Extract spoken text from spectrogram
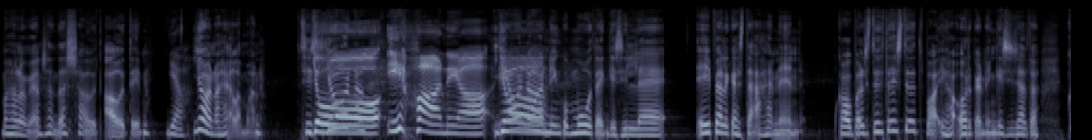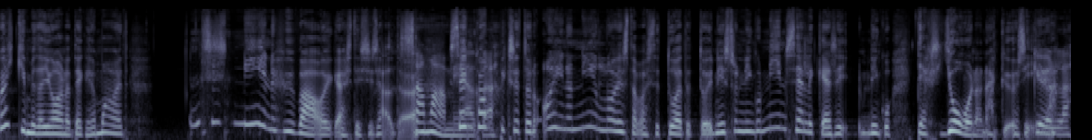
Mä haluan myös antaa shout-outin. Ja. Joona Helman. Siis Joo, Joona, ihania. Joona Joo. on niinku muutenkin sille ei pelkästään hänen kaupalliset yhteistyöt, vaan ihan organinkin sisältö. Kaikki, mitä Joona tekee, mä oon, että siis niin hyvää oikeasti sisältöä. Samaa Sen mieltä. kappikset on aina niin loistavasti tuotettu. Niissä on niinku niin selkeä se, niinku, tiedätkö, Joona näkyy siinä. Kyllä,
